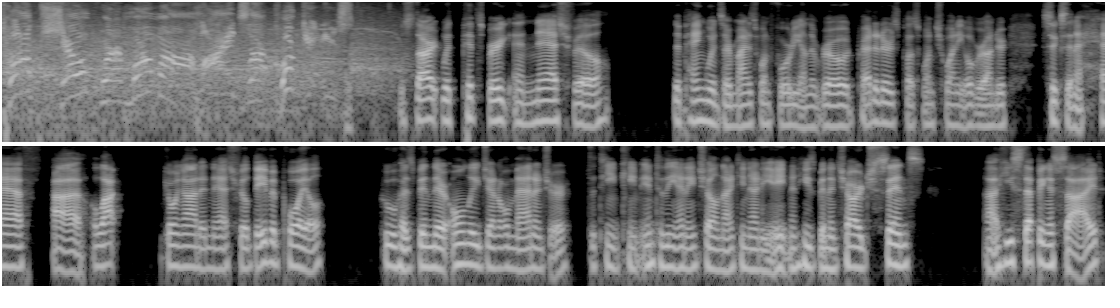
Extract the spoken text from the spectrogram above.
Top shelf where Mama hides the cookies. We'll start with Pittsburgh and Nashville. The Penguins are minus 140 on the road. Predators plus 120 over under six and a half. Uh, a lot going on in Nashville. David Poile who has been their only general manager. The team came into the NHL in 1998, and he's been in charge since. Uh, he's stepping aside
